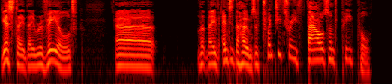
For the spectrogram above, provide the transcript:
Yesterday, they revealed uh, that they've entered the homes of 23,000 people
